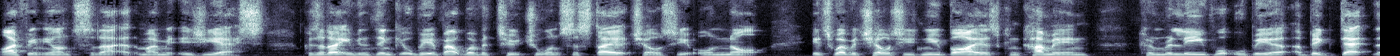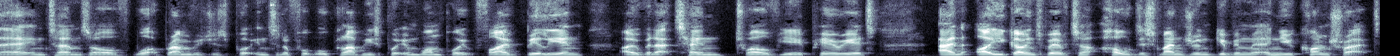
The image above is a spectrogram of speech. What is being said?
I think the answer to that at the moment is yes. Because I don't even think it'll be about whether Tuchel wants to stay at Chelsea or not. It's whether Chelsea's new buyers can come in can relieve what will be a, a, big debt there in terms of what Abramovich has put into the football club. He's put in 1.5 billion over that 10, 12 year period. And are you going to be able to hold this manager and give him a new contract?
